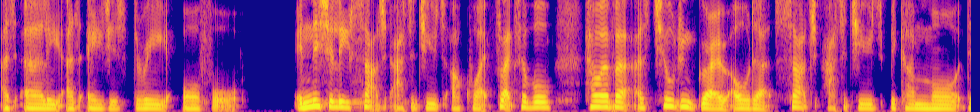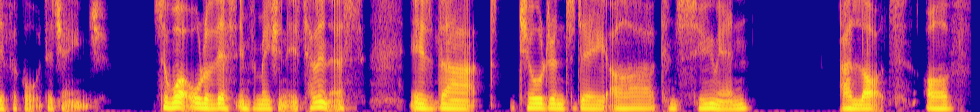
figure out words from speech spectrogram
as early as ages three or four. Initially, such attitudes are quite flexible. However, as children grow older, such attitudes become more difficult to change. So, what all of this information is telling us is that children today are consuming a lot of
